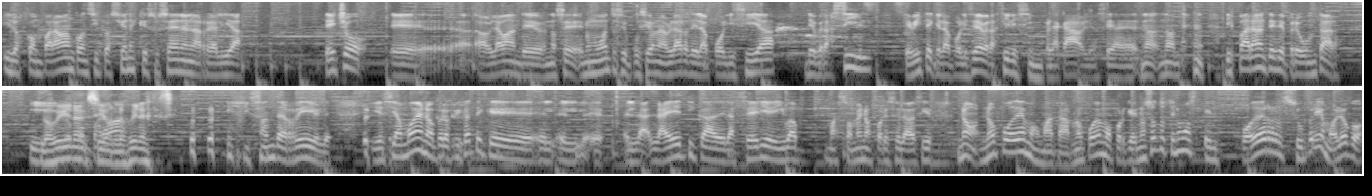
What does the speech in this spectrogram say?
y los comparaban con situaciones que suceden en la realidad. De hecho, eh, hablaban de, no sé, en un momento se pusieron a hablar de la policía de Brasil, que viste que la policía de Brasil es implacable, o sea, no, no, dispara antes de preguntar. Y Los vi en acción, los vi en acción. y son terribles. Y decían, bueno, pero fíjate que el- el- la, la ética de la serie iba más o menos por ese lado. Decir, no, no podemos matar, no podemos, porque nosotros tenemos el poder supremo, loco.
